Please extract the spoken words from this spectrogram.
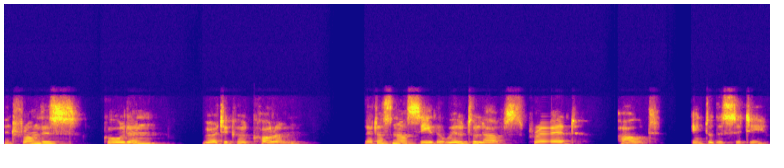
And from this golden vertical column, let us now see the will to love spread out into the city.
